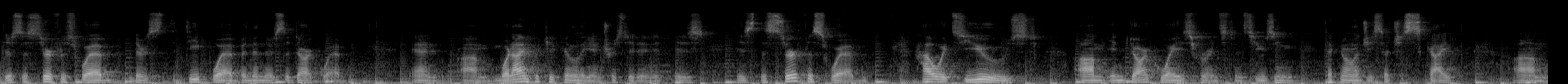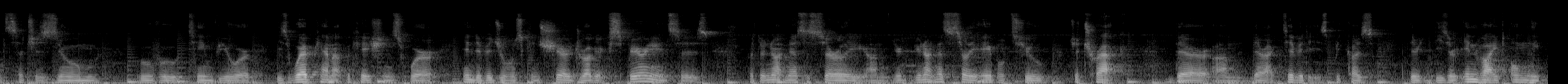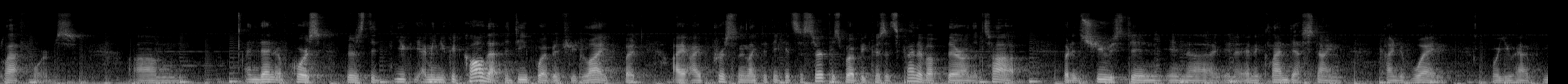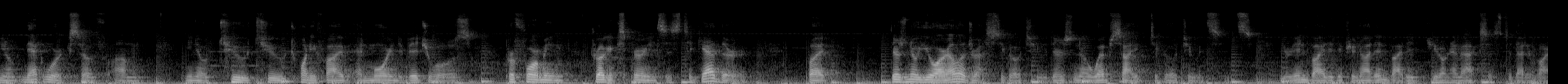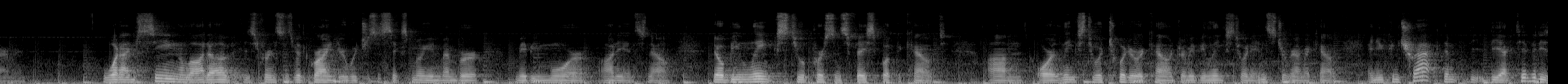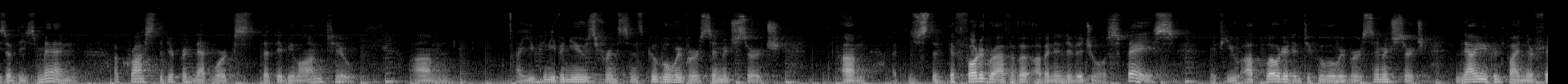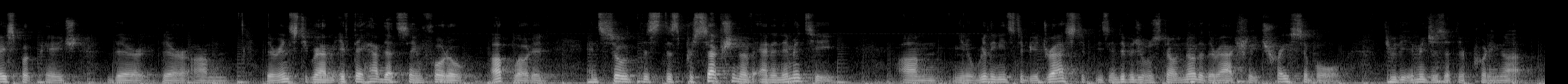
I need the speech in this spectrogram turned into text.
There's the surface web, there's the deep web, and then there's the dark web. And um, what I'm particularly interested in is, is the surface web, how it's used um, in dark ways, for instance, using technology such as Skype, um, such as Zoom, ooVoo, TeamViewer, these webcam applications where individuals can share drug experiences, but they're not necessarily, um, you're, you're, not necessarily able to, to track their, um, their activities because these are invite-only platforms. Um, and then, of course, there's the, you, I mean, you could call that the deep web if you'd like, but I, I, personally like to think it's the surface web because it's kind of up there on the top, but it's used in, in, uh, in, a, in a clandestine kind of way where you have you know, networks of um, you know, 2 to 25 and more individuals performing drug experiences together, but there's no URL address to go to. There's no website to go to. It's, it's, you're invited. If you're not invited, you don't have access to that environment. What I'm seeing a lot of is, for instance, with Grindr, which is a 6 million member, maybe more audience now, there'll be links to a person's Facebook account um, or links to a Twitter account or maybe links to an Instagram account. And you can track the, the, the activities of these men across the different networks that they belong to. Um, uh, you can even use, for instance, Google reverse image search. Um, just the, the photograph of, a, of, an individual's face, if you upload it into Google reverse image search, now you can find their Facebook page, their, their, um, their Instagram, if they have that same photo uploaded. And so this, this perception of anonymity um, you know, really needs to be addressed if these individuals don't know that they're actually traceable through the images that they're putting up.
